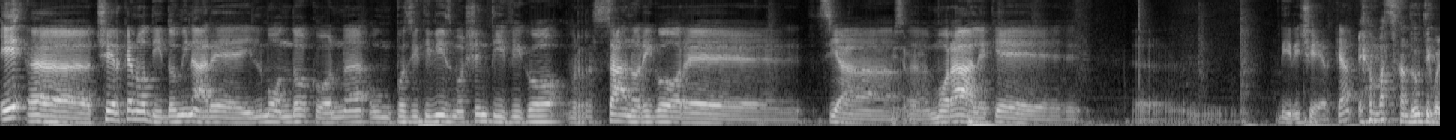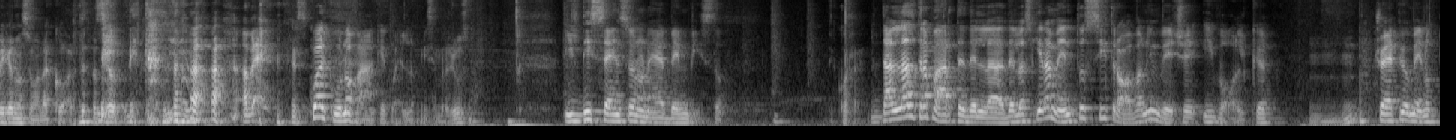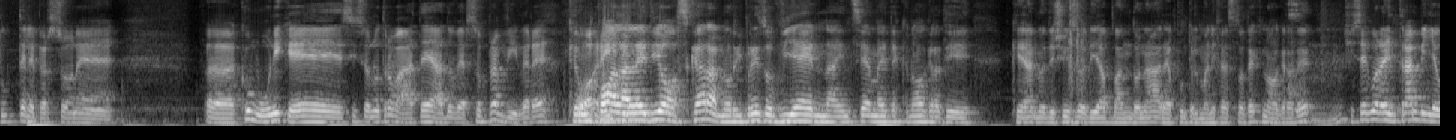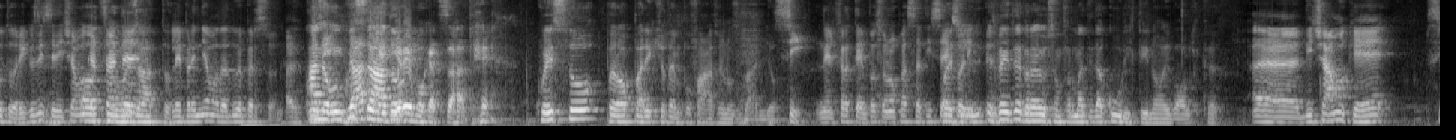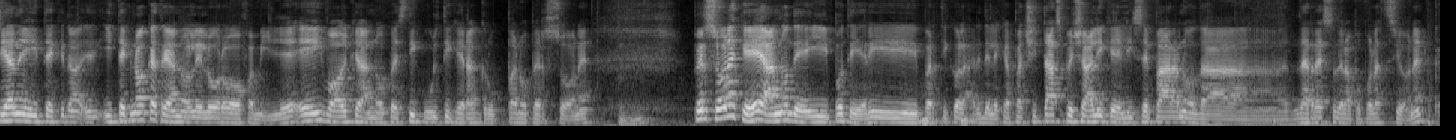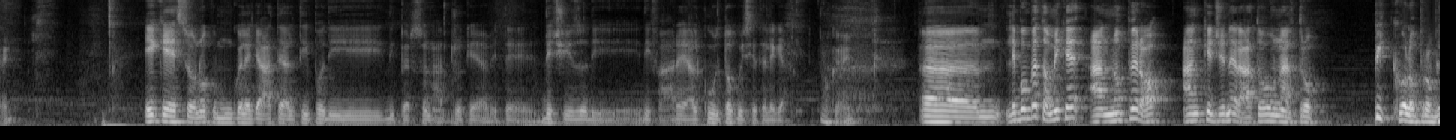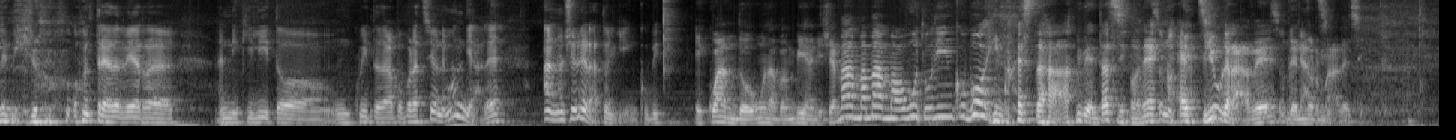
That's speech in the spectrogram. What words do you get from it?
E eh, cercano di dominare il mondo con un positivismo scientifico, r- sano rigore sia eh, morale che eh, di ricerca. E ammazzando tutti quelli che non sono d'accordo. Beh. Vabbè, Qualcuno fa anche quello. mi sembra giusto. Il dissenso non è ben visto. Corretto. Dall'altra parte del- dello schieramento si trovano invece i Volk, Mhm. cioè più o meno tutte le persone eh, comuni che si sono trovate a dover sopravvivere. Che un fuori- po' alla Lady Oscar hanno ripreso Vienna insieme ai tecnocrati che hanno deciso di abbandonare appunto il manifesto tecnocrate. Mhm. Ci seguono entrambi gli autori, così se diciamo Ottimo, cazzate esatto. le prendiamo da due persone. Eh, Così, Hanno conquistato- diremo cazzate. Questo però parecchio tempo fa, se non sbaglio. Sì, nel frattempo sono passati Poi secoli. si- esperamente però sono formati da culti, no, i Volk. Eh, diciamo che sia nei tecno- i tecnocrati hanno le loro famiglie e i Volk hanno questi culti che raggruppano persone. Persone che hanno dei poteri particolari, delle capacità speciali che li separano da- dal resto della popolazione Ok. e che sono comunque legate al tipo di, di personaggio che avete deciso di, di fare, al culto a cui siete legati. Ok. Ehm, le bombe atomiche hanno però anche generato un altro piccolo problemino, oltre ad aver annichilito un quinto della popolazione mondiale, hanno generato gli incubi. E quando una bambina dice mamma, mamma, ho avuto un incubo in questa ambientazione Sono è più grave del cazzi. normale. Sì.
